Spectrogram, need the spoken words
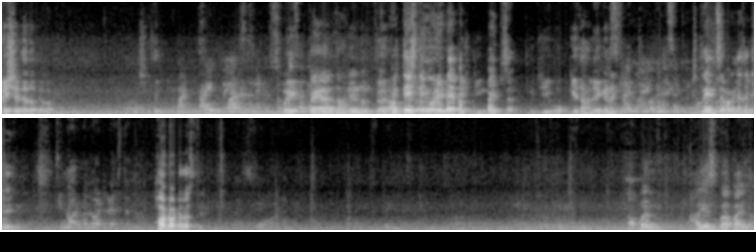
प्रेशर देतात त्याला. पाईप तयार झाल्यानंतर हे टेस्टिंग आपल्याला युनिट आहे फक्त पाईपचं म्हणजे ओके झालंय का नाही? स्ट्रेनचं बघण्यासाठी ते. नॉर्मल वॉटर असतं? हॉट वॉटर असते. आपण आय एस पाहिला.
